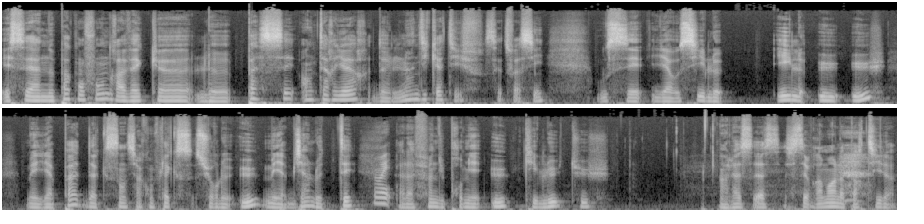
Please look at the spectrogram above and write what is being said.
Et c'est à ne pas confondre avec euh, le passé antérieur de l'indicatif, cette fois-ci, où c'est il y a aussi le il, u, u, mais il n'y a pas d'accent circonflexe sur le u, mais il y a bien le t Oui. à la fin du premier u qui l'eût tu. Voilà, c'est c'est vraiment la partie la,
